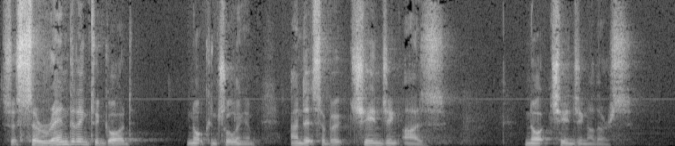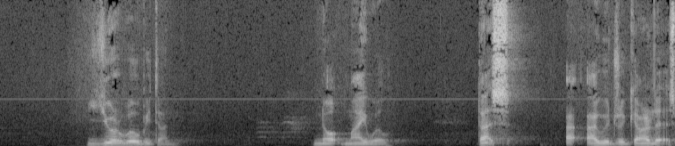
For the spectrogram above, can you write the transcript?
So it's surrendering to God, not controlling Him. And it's about changing us, not changing others. Your will be done not my will. That's, I would regard it as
